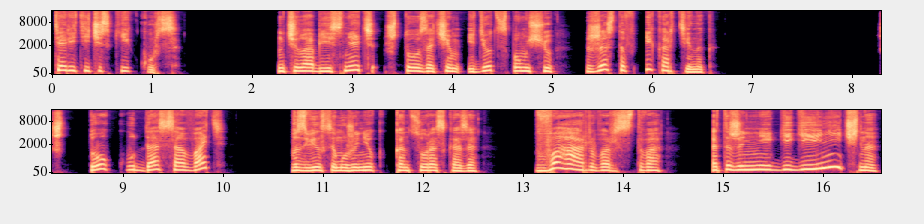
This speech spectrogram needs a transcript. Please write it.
теоретический курс. Начала объяснять, что зачем идет с помощью жестов и картинок. «Что, куда совать?» — взвился муженек к концу рассказа. «Варварство!» Это же не гигиенично.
